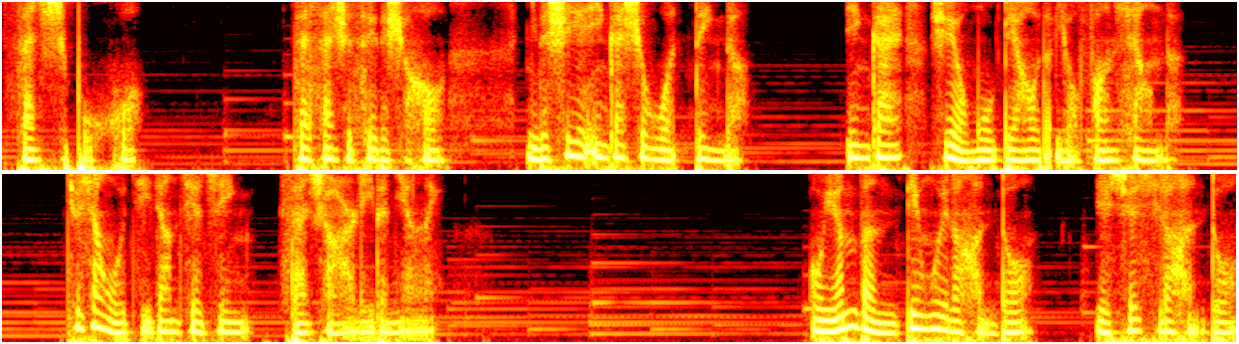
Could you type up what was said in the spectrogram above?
三十不惑。在三十岁的时候，你的事业应该是稳定的。应该是有目标的、有方向的，就像我即将接近三十而立的年龄。我原本定位了很多，也学习了很多，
